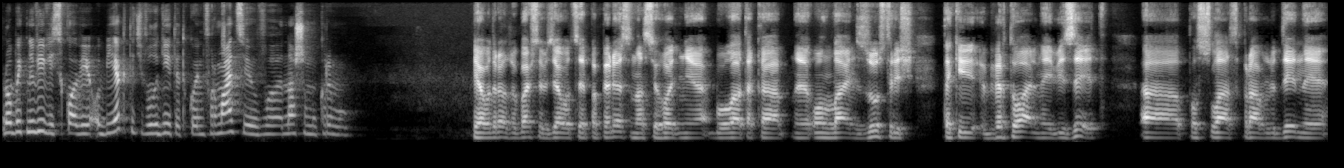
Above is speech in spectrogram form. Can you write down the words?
робить нові військові об'єкти, чи володієте такою інформацією в нашому Криму? Я одразу бачите, взяв оце папірець. У нас сьогодні була така е, онлайн зустріч, такий віртуальний візит посла з прав людини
